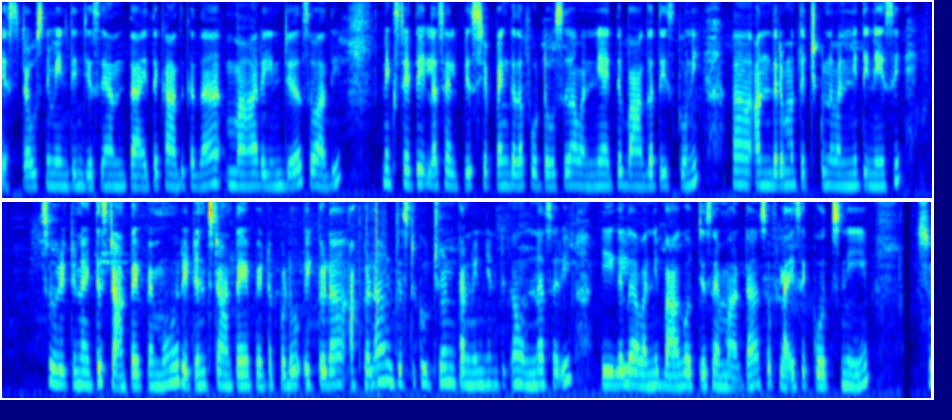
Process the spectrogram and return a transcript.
గెస్ట్ హౌస్ని మెయింటైన్ చేసే అంత అయితే కాదు కదా మా రేంజ్. సో అది. నెక్స్ట్ అయితే ఇలా సెల్ఫీస్ చెప్పాం కదా ఫొటోస్ అవన్నీ అయితే బాగా తీసుకొని అందరం తెచ్చుకున్నవన్నీ తినేసి సో రిటర్న్ అయితే స్టార్ట్ అయిపోయాము. రిటర్న్ స్టార్ట్ అయిపోయేటప్పుడు ఇక్కడ అక్కడ జస్ట్ కూర్చొని కన్వీనియంట్గా ఉన్నా సరే ఈగలు అవన్నీ బాగా వచ్చేసాయి అన్నమాట సో ఫ్లైస్ ఎక్కువ వచ్చినాయి. సో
